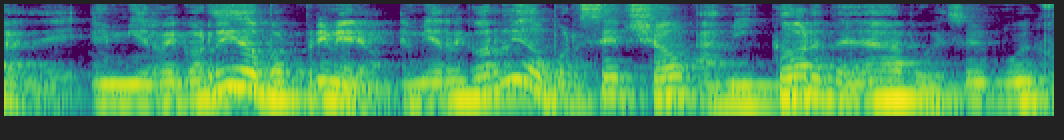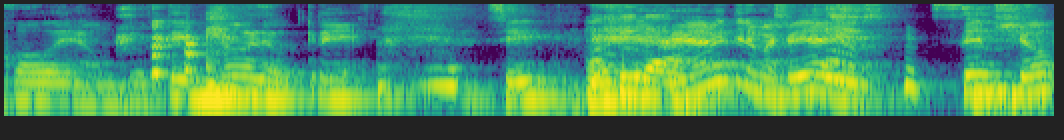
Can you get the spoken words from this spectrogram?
ver, en mi recorrido, por primero, en mi recorrido por Sex Shop a mi corta edad, porque soy muy joven, aunque usted no lo crea. ¿sí? Generalmente la mayoría de los Sex Shop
